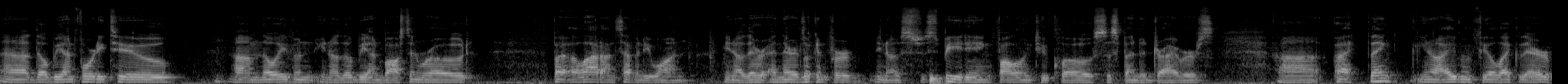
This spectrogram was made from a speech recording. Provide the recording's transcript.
uh, they'll be on 42, um, they'll even, you know, they'll be on Boston Road, but a lot on 71. You know, they're and they're looking for you know s- speeding, following too close, suspended drivers. Uh, but I think you know I even feel like they're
